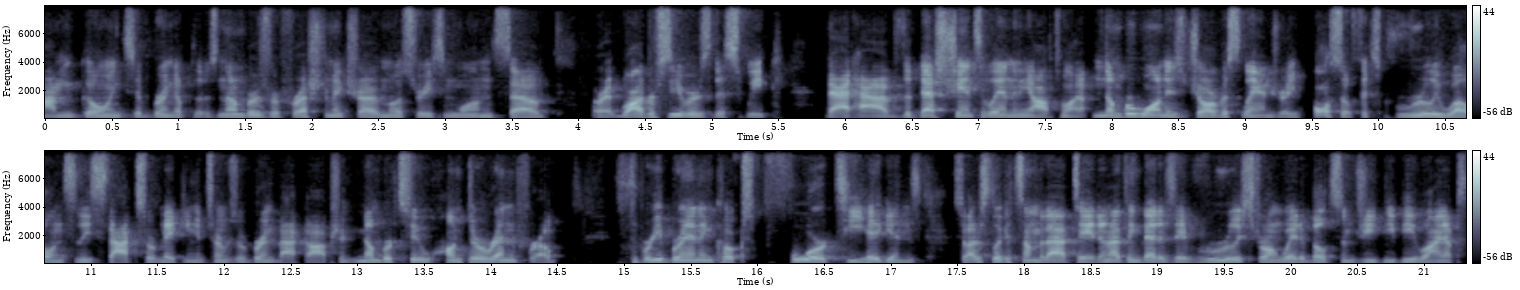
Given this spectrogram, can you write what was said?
I'm going to bring up those numbers, refresh to make sure I have the most recent one. So, all right, wide receivers this week that have the best chance of landing the optimal lineup. Number one is Jarvis Landry. Also fits really well into these stacks we're making in terms of bring back option. Number two, Hunter Renfrow. Three Brandin Cooks, four Tee Higgins. So I just look at some of that data, and I think that is a really strong way to build some GPP lineups.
